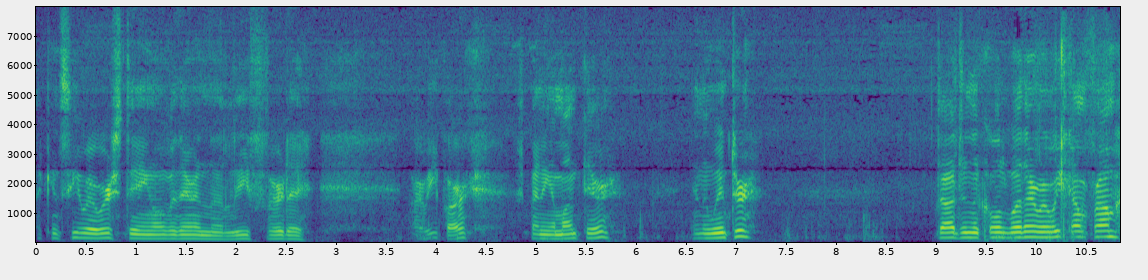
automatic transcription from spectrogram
I can see where we're staying over there in the Leaf Verde RV park. Spending a month here in the winter. dodging the cold weather where we come from.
